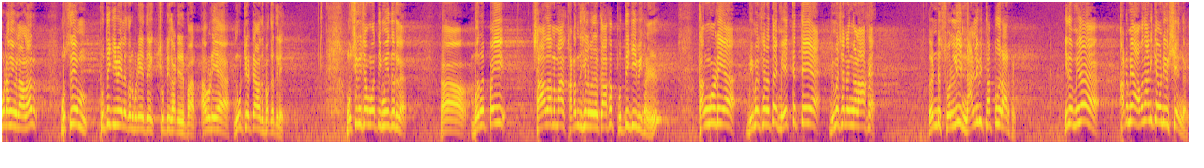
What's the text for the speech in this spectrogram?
ஊடகவியலாளர் முஸ்லீம் புத்திஜீவிகளுக்கு ஒரு விடயத்தை சுட்டிக்காட்டியிருப்பார். அவருடைய நூற்றி எட்டாவது பக்கத்திலே. முஸ்லிம் சமூகத்தின் மீது உள்ள வெறுப்பை சாதாரணமாக கடந்து செல்வதற்காக புத்திஜீவிகள் தங்களுடைய விமர்சனத்தை மேற்கத்தேய விமர்சனங்களாக என்று சொல்லி நழுவி தப்புகிறார்கள். இது மிக கடுமையாக அவதானிக்க வேண்டிய விஷயங்கள்.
